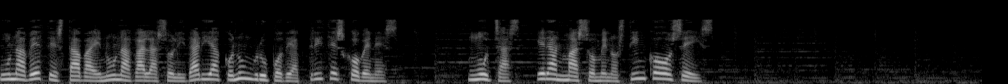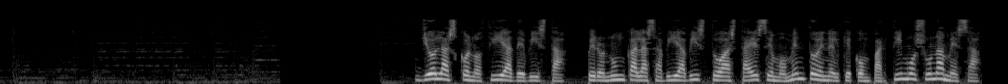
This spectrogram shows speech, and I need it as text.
Una vez estaba en una gala solidaria con un grupo de actrices jóvenes. Muchas, eran más o menos cinco o seis. Yo las conocía de vista, pero nunca las había visto hasta ese momento en el que compartimos una mesa.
